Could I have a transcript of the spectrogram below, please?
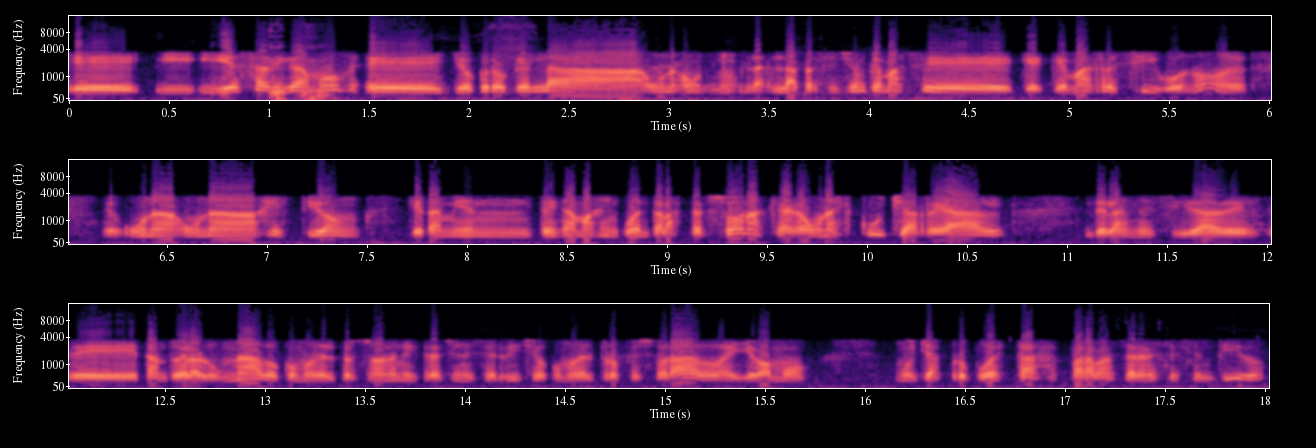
eh, y, esa, digamos, eh, yo creo que es la, la percepción que más, que, que, más recibo, ¿no? Eh, una, una gestión que también tenga más en cuenta a las personas, que haga una escucha real de las necesidades de tanto del alumnado como del personal de administración y servicio como del profesorado. Ahí llevamos muchas propuestas para avanzar en ese sentido.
